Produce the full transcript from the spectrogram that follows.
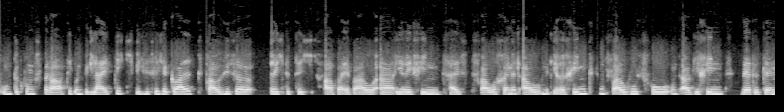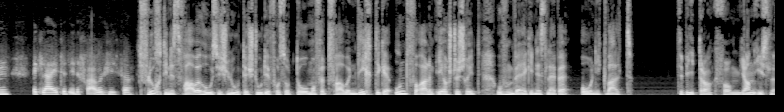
Unterkunft, Beratung und Begleitung bei häuslicher Gewalt. Frauenhäuser richtet sich aber eben auch an ihre Kinder. Das heisst, Frauen können auch mit ihrem Kind ins Frauenhaus kommen und auch die Kinder werden dann begleitet in den Frauenhäusern. Die Flucht in ein Frauenhaus ist laut der Studie von Sotoma für die Frauen ein wichtiger und vor allem erster Schritt auf dem Weg in ein Leben ohne Gewalt. Der Beitrag von Jan Isler.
